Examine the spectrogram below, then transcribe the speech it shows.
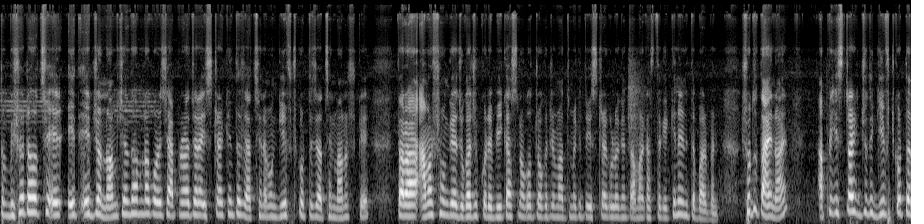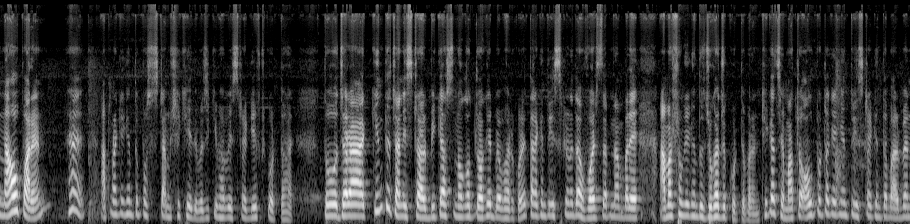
তো বিষয়টা হচ্ছে এর- জন্য আমি চিন্তা ভাবনা করেছি আপনারা যারা স্টার কিনতে যাচ্ছেন এবং গিফট করতে যাচ্ছেন মানুষকে, তারা আমার সঙ্গে যোগাযোগ করে বিকাশ নগদ রকেটের মাধ্যমে কিন্তু স্টারগুলো কিন্তু আমার কাছ থেকে কিনে নিতে পারবেন। শুধু তাই নয়, আপনি স্টার যদি গিফট করতে নাও পারেন হ্যাঁ আপনাকে কিন্তু প্রসেসটা আমি শিখিয়ে দেবো যে কীভাবে স্টার গিফট করতে হয়। তো যারা কিনতে চান স্টার বিকাশ নগদ রকেট ব্যবহার করে, তারা কিন্তু স্ক্রিনে দেওয়া হোয়াটসঅ্যাপ নাম্বারে আমার সঙ্গে কিন্তু যোগাযোগ করতে পারেন, ঠিক আছে? মাত্র অল্প টাকায় কিন্তু স্টার কিনতে পারবেন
